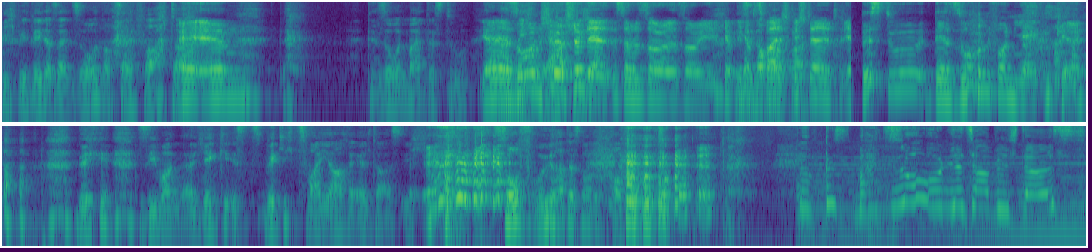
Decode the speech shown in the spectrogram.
ich bin weder sein Sohn noch sein Vater. Äh, ähm, der Sohn meintest du. Ja, der Sohn, mich, stimmt, stimmt der, sorry, sorry, sorry, ich, hab, ich hab's falsch gestellt. Bist du der Sohn von Jenke? nee, Simon, äh, Jenke ist wirklich zwei Jahre älter als ich. Also, so früh hat er es noch nicht drauf. Du bist mein Sohn, jetzt hab ich das.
